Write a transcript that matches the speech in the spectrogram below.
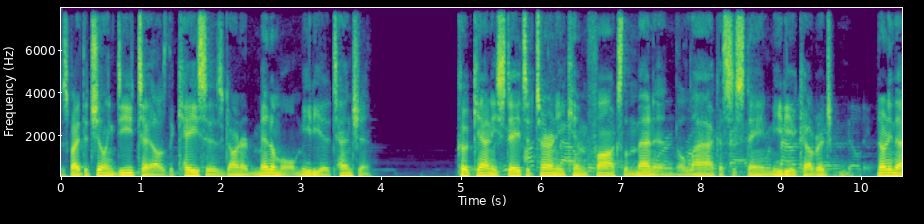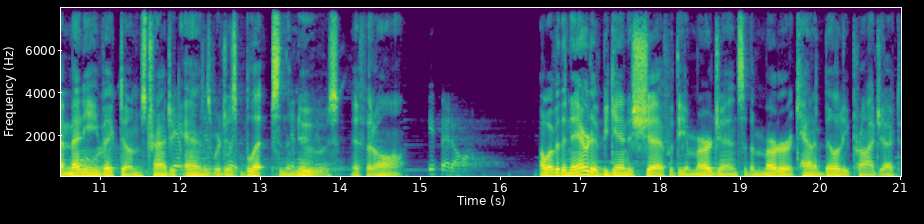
Despite the chilling details, the cases garnered minimal media attention. Cook County State's Attorney Kim Foxx lamented the lack of sustained media coverage, noting that many victims' tragic ends were just blips in the news, if at all. However, the narrative began to shift with the emergence of the Murder Accountability Project,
